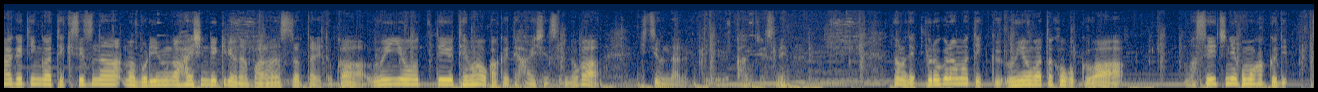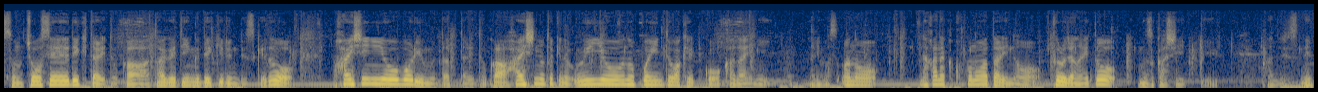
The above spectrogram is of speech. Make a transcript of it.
ターゲティングは適切な、まあ、ボリュームが配信できるようなバランスだったりとか運用っていう手間をかけて配信するのが必要になるっていう感じですね。なのでプログラマティック運用型広告は、まあ、精緻に細かくその調整できたりとかターゲティングできるんですけど配信用ボリュームだったりとか配信の時の運用のポイントが結構課題になります。あのなかなかここの辺りのプロじゃないと難しいっていう感じですね。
